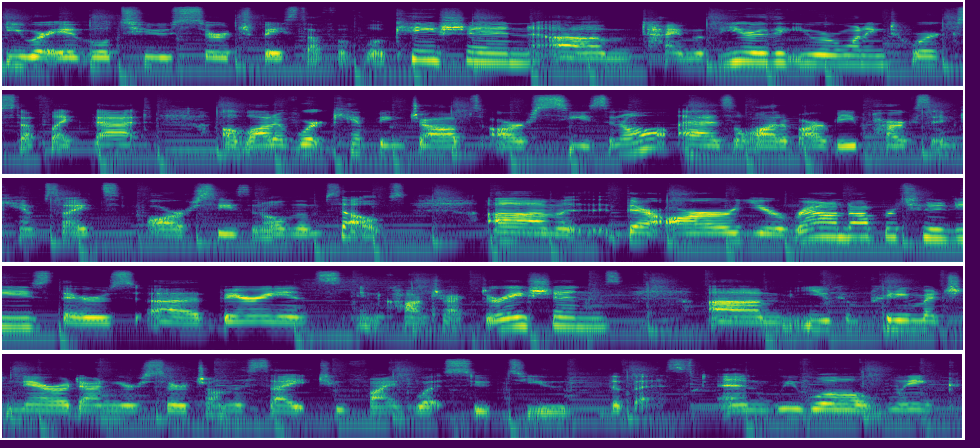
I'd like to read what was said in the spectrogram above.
You were able to search based off of location, um, time of year that you are wanting to work, stuff like that. A lot of work camping jobs are seasonal, as a lot of RV parks and campsites are seasonal themselves. Um, there are year round opportunities, there's uh, variance in contract durations. Um, you can pretty much narrow down your search on the site to find what suits you the best. And we will link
